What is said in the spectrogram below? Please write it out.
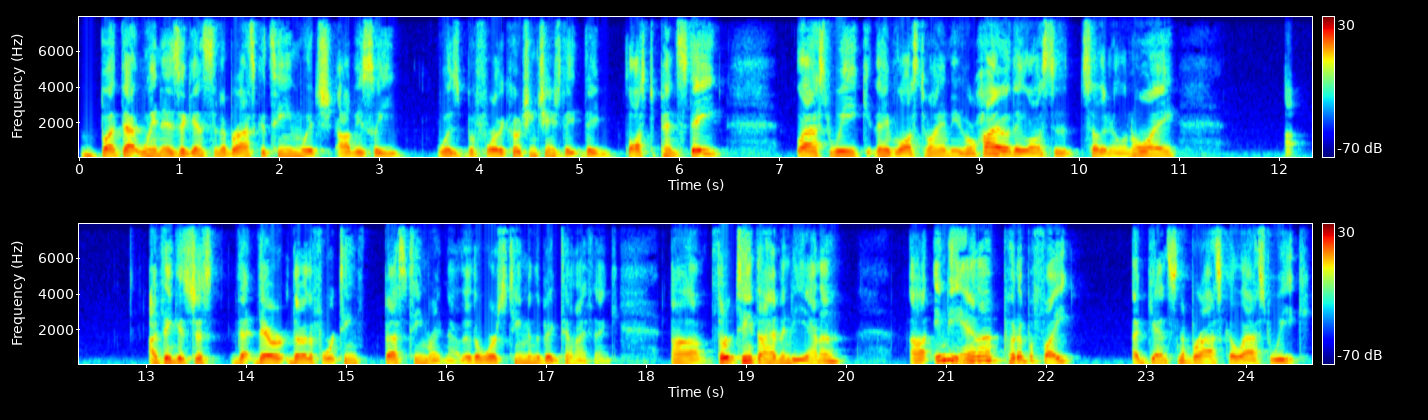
but that win is against the Nebraska team which obviously was before the coaching change. They they lost to Penn State last week. They've lost to Miami of Ohio. They lost to Southern Illinois. I think it's just that they're they're the 14th best team right now. They're the worst team in the Big Ten, I think. Uh, 13th, I have Indiana. Uh, Indiana put up a fight against Nebraska last week,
